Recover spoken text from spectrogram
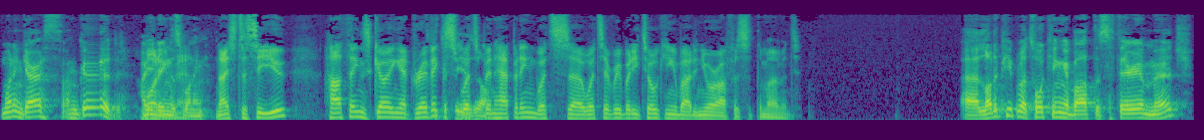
Morning, Gareth. I'm good. How morning, are you doing this man. morning? Nice to see you. How are things going at Revix? see you What's well. been happening? What's uh, what's everybody talking about in your office at the moment? A lot of people are talking about this Ethereum merge.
